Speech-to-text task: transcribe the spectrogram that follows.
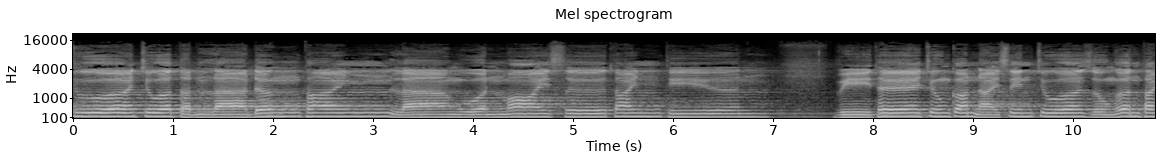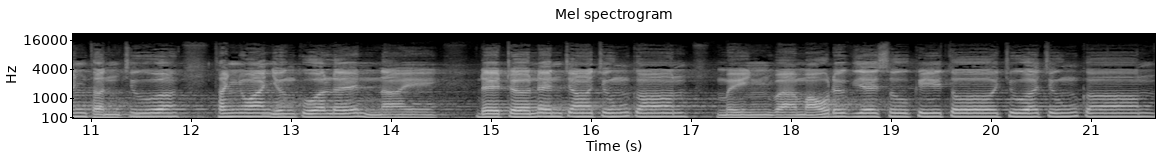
Chúa, Chúa tận là đấng thánh, là nguồn mọi sự thánh thiên. Vì thế chúng con nài xin Chúa dùng ơn thánh thần Chúa thanh hoa những của lễ này để trở nên cho chúng con mình và máu Đức Giêsu Kitô Chúa chúng con.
